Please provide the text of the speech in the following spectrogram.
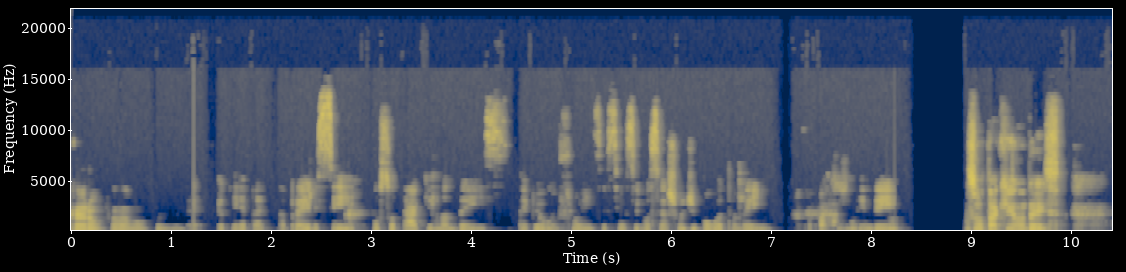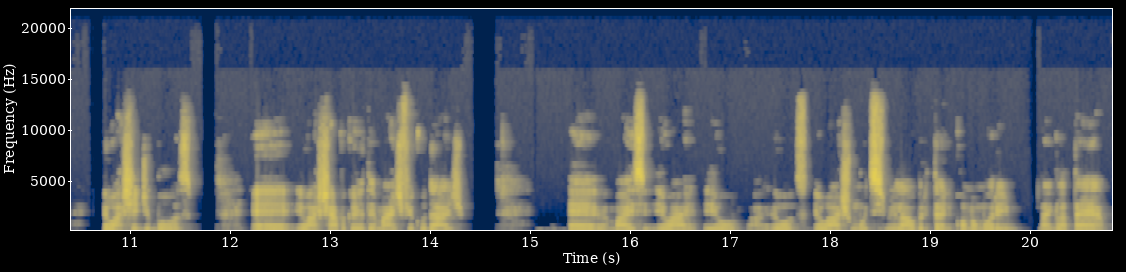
Carol, falar alguma coisa? Eu queria perguntar pra ele se o sotaque irlandês teve alguma influência, assim, ou se você achou de boa também, a parte de entender. O sotaque irlandês, eu achei de boas. É, eu achava que eu ia ter mais dificuldade. É, mas eu, eu, eu, eu acho muito similar ao britânico. Como eu morei na Inglaterra,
